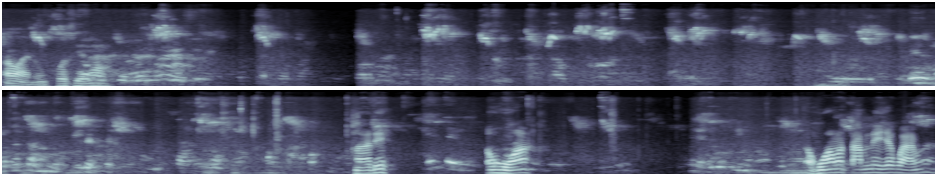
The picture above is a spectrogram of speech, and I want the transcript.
เอาไหวหลวงปู่ศิลา มาดิ เอาหัว เอาหัวมาตำนี่จักหวานมั้ย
